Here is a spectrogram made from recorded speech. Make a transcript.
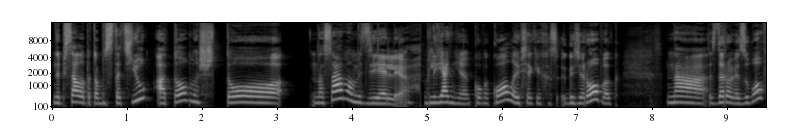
написала потом статью о том, что на самом деле влияние Кока-Колы и всяких газировок на здоровье зубов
